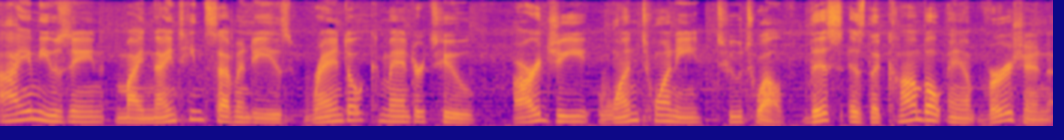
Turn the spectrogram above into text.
I am using my 1970s Randall Commander 2 RG120 212. This is the combo amp version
